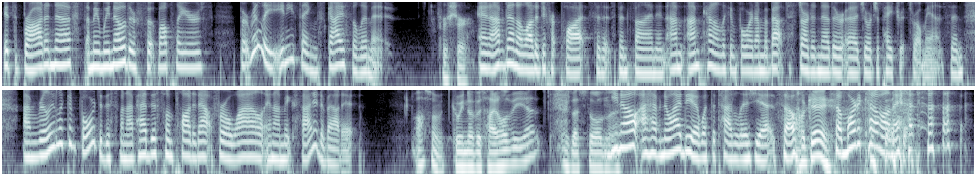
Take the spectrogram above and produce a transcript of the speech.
it's broad enough. I mean, we know they're football players, but really anything, the sky's the limit For sure. and I've done a lot of different plots, and it's been fun. And I'm I'm kind of looking forward. I'm about to start another uh, Georgia Patriots romance, and I'm really looking forward to this one. I've had this one plotted out for a while, and I'm excited about it. Awesome. Can we know the title of it yet? Or is that still in the You know, I have no idea what the title is yet, so Okay. so more to come on that.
